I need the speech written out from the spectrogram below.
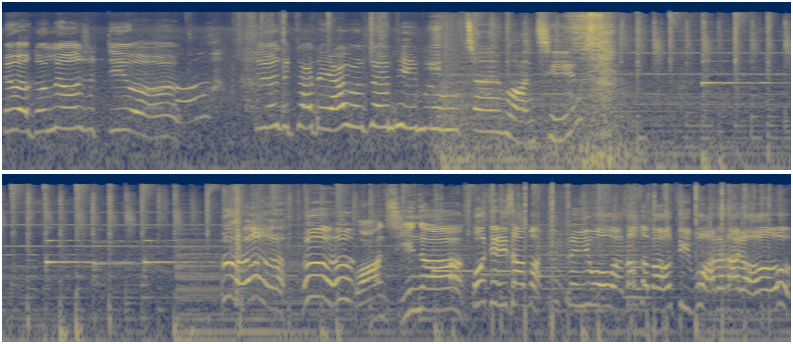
你話咁樣好食啲喎，仲要食晒地下個箱添啊！欠債還錢？還錢啊！我借你三萬，你要我還三十萬，我點還啊，大佬？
